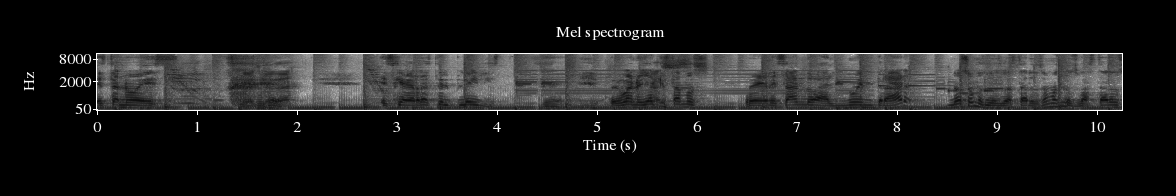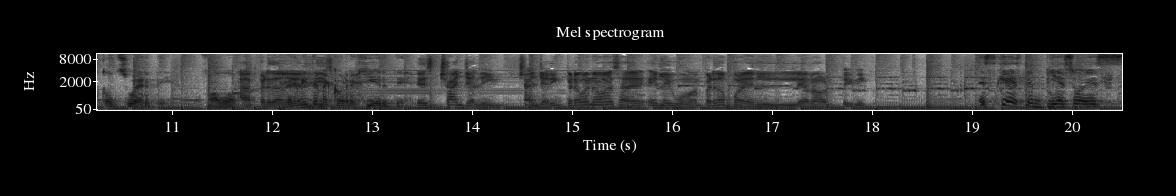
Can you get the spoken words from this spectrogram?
Esta no es, No es verdad. es que agarraste el playlist. Pero bueno, ya que estamos regresando al no entrar, no somos los bastardos, somos los bastardos con suerte, por favor. Ah, perdón, Permíteme corregirte. Es Changeling, Changeling. Pero bueno, vamos a ver LA Woman. Perdón por el error técnico. Es que este empiezo es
